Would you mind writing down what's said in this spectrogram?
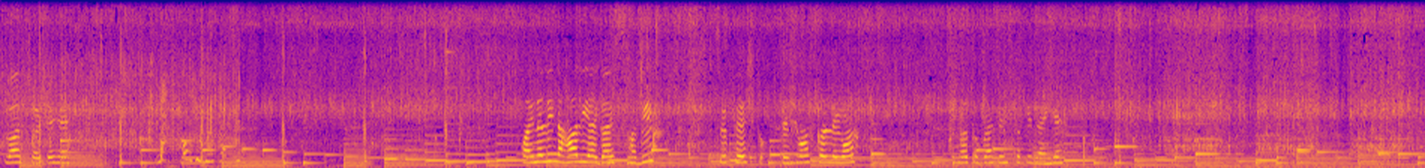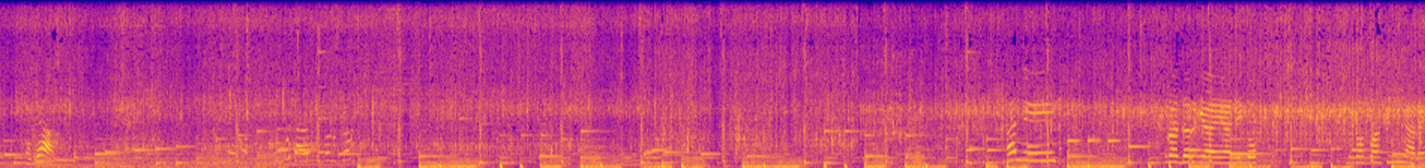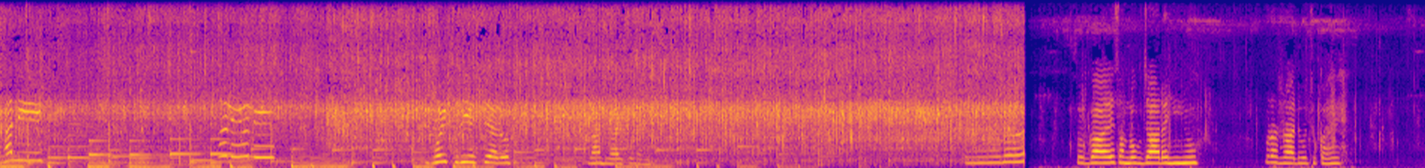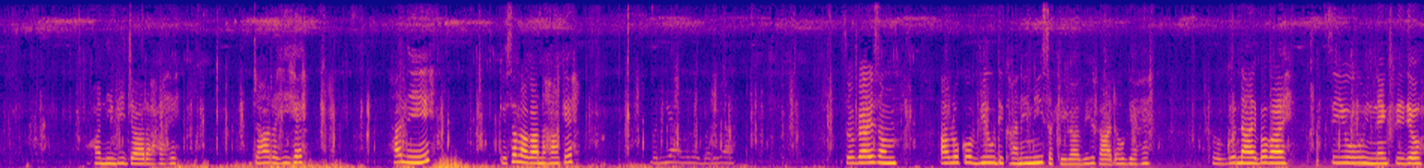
फेस वॉश करते हैं। फाइनली नहा लिया गाइस अभी सिर्फ़ फेस फेस वॉश कर लेगा। और कपड़ा चेंज करके जाएँगे। हो गया? थोड़ा डर गया है अली को पास नहीं आ रहे हनी। भोई खुरी ऐसे अरो रात भाई से बनी सो गाइस हम लोग जा रही हूँ। पूरा रात हो चुका है। हनी भी जा रहा है। जा रही है। हनी। कैसा लगा नहा के? बढ़िया बोलो बढ़िया। सो गाइस हम आप लोग को व्यू दिखाने नहीं सकेगा अभी रात हो गया है। तो good night bye bye see you in next video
